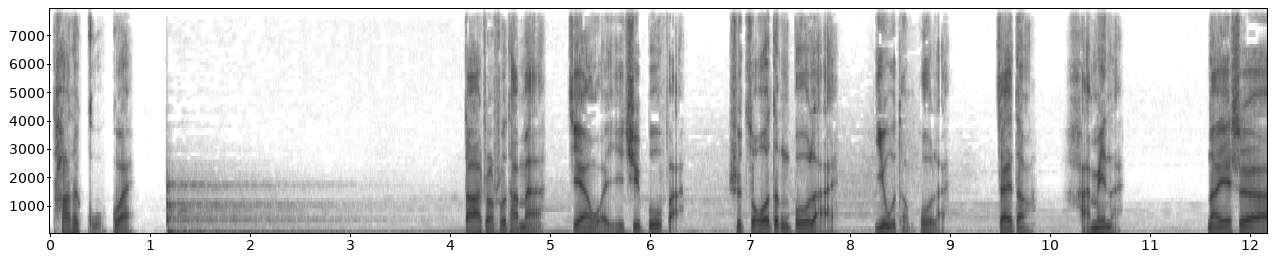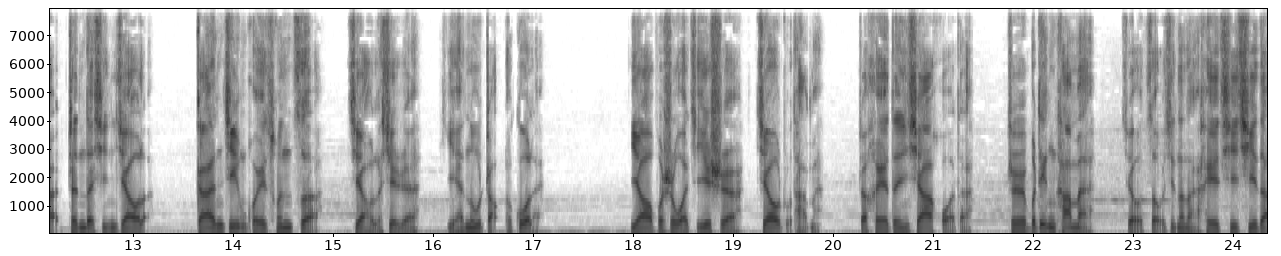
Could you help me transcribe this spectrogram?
他的古怪。大壮叔他们见我一去不返，是左等不来，右等不来，再等还没来，那也是真的心焦了，赶紧回村子叫了些人。沿路找了过来，要不是我及时叫住他们，这黑灯瞎火的，指不定他们就走进了那黑漆漆的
